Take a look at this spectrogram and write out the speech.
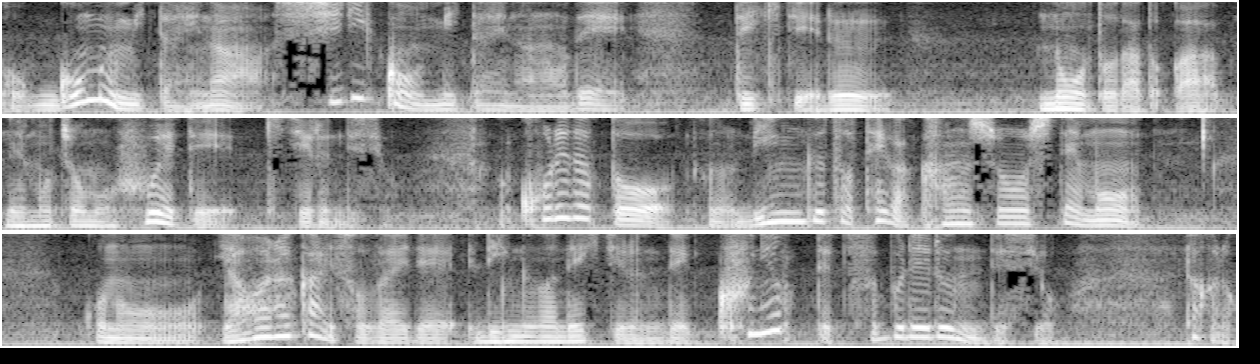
こうゴムみたいなシリコンみたいなのでできてるノートだとかメモ帳も増えてきてるんですよ。これだと、このリングと手が干渉しても、この柔らかい素材でリングができてるんで、くにゅって潰れるんですよ。だから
